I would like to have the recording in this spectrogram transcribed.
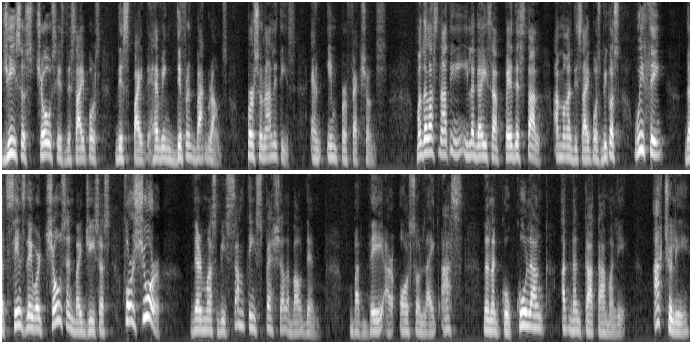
Jesus chose his disciples despite having different backgrounds, personalities, and imperfections. Madalas nating ilagay sa pedestal ang mga disciples because we think that since they were chosen by Jesus, for sure, there must be something special about them. But they are also like us na nagkukulang at nagkakamali. Actually,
